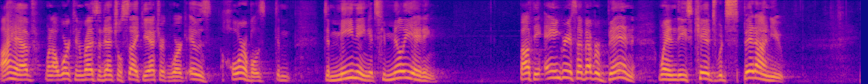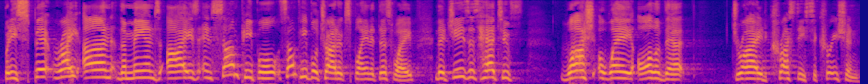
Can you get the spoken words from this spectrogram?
I have, when I worked in residential psychiatric work, it was horrible. It's de- demeaning. It's humiliating. About the angriest I've ever been when these kids would spit on you. But he spit right on the man's eyes. And some people, some people try to explain it this way, that Jesus had to f- wash away all of that dried, crusty secretion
